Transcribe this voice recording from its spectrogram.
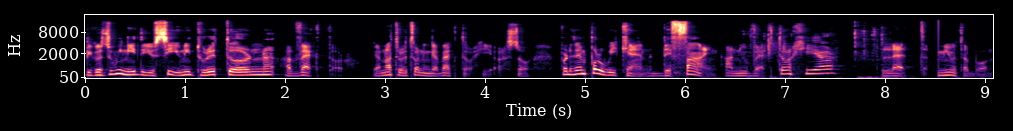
because we need, you see, you need to return a vector. We are not returning a vector here. So, for example, we can define a new vector here, let mutable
